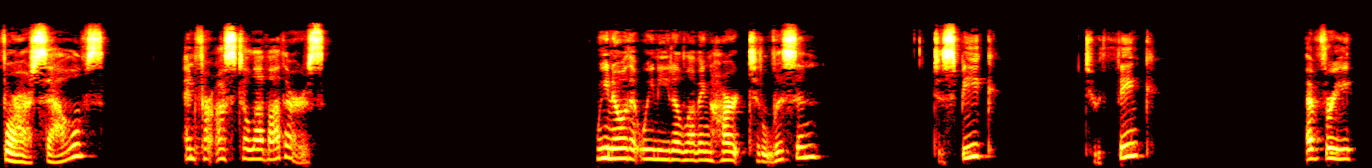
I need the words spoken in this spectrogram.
for ourselves and for us to love others. We know that we need a loving heart to listen, to speak, to think. Every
